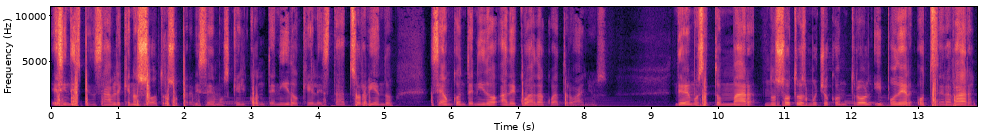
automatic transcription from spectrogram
es indispensable que nosotros supervisemos que el contenido que él está absorbiendo sea un contenido adecuado a cuatro años. Debemos de tomar nosotros mucho control y poder observar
